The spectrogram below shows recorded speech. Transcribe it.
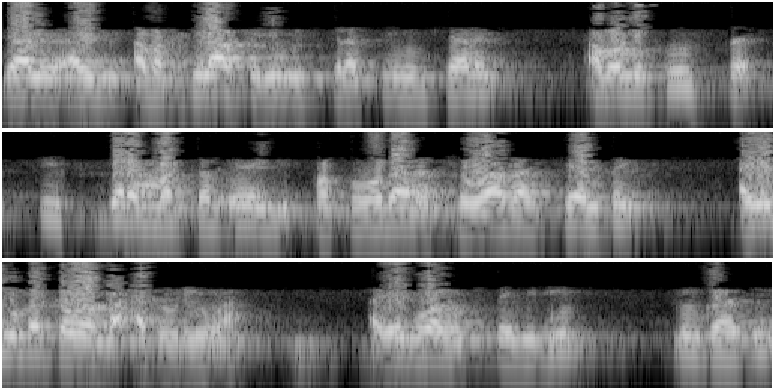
yani ay ama khilaafka iyagu iskhilaafsan keenay ama nusuusta si garab marsan inay fatwoodaan oo jawaabaan keentay ayagu marka waa macduuriin waay ayagu waa mujtahidiin. Ninku hadduu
